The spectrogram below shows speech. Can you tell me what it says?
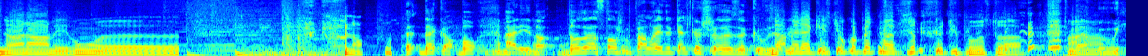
Non, non, mais bon... Euh... Non. Euh, D'accord, bon, allez, dans, dans un instant je vous parlerai de quelque chose que vous Non avez... mais la question complètement absurde que tu poses toi. Bah Hein oui,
